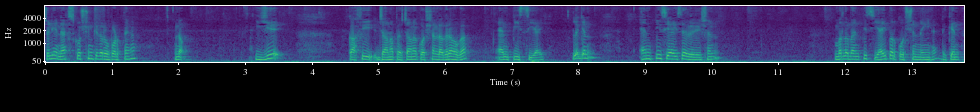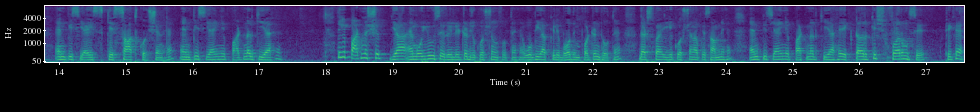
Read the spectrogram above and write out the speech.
चलिए नेक्स्ट क्वेश्चन की तरफ़ बढ़ते हैं। ना ये काफ़ी जाना पहचाना क्वेश्चन लग रहा होगा एनपीसीआई लेकिन एनपीसीआई से रिलेशन मतलब एनपीसीआई पर क्वेश्चन नहीं है, लेकिन एनपीसीआई के साथ क्वेश्चन है। एनपीसीआई ने पार्टनर किया है। देखिए पार्टनरशिप या एमओयू से रिलेटेड जो क्वेश्चंस होते हैं, वो भी आपके लिए बहुत इंपॉर्टेंट होते हैं। दैट्स वाई ये क्वेश्चन आपके सामने है। एनपीसीआई ने पार्टनर किया है एक टर्किश फर्म से, ठीक है,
